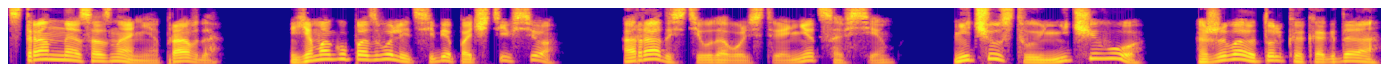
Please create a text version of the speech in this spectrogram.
Странное осознание, правда? Я могу позволить себе почти все, а радости и удовольствия нет совсем. Не чувствую ничего, оживаю только когда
